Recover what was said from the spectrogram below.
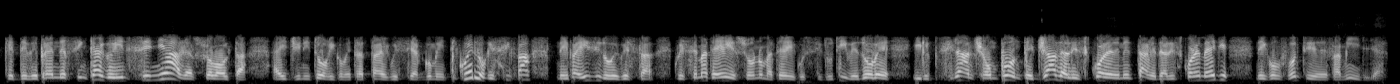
che deve prendersi in carico e insegnare a sua volta ai genitori come trattare questi argomenti. Quello che si fa nei paesi dove questa, queste materie sono materie costitutive, dove il, si lancia un ponte già dalle scuole elementari e dalle scuole medie nei confronti delle famiglie.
